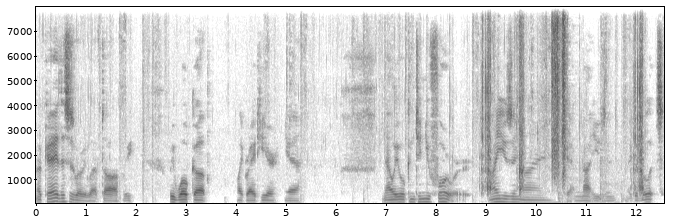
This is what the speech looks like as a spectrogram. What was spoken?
Okay, this is where we left off. We we woke up like right here. Yeah. Now we will continue forward. Am I using my Okay, I'm not using my good bullets.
